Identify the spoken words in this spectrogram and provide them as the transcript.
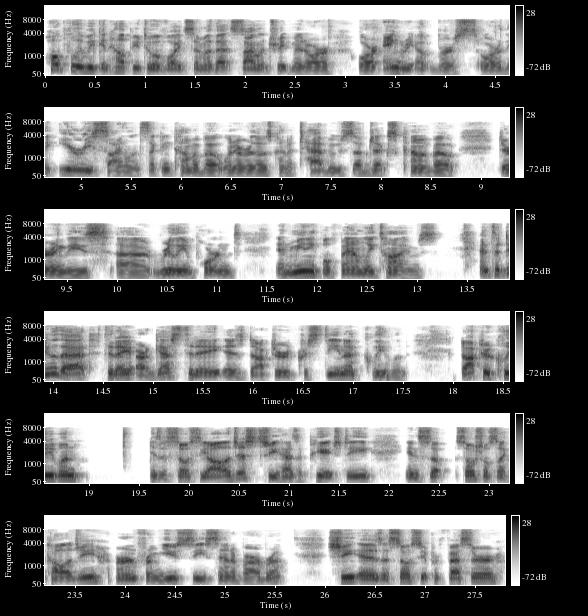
Hopefully, we can help you to avoid some of that silent treatment or, or angry outbursts or the eerie silence that can come about whenever those kind of taboo subjects come about during these uh, really important and meaningful family times. And to do that, today, our guest today is Dr. Christena Cleveland. Dr. Cleveland is a sociologist. She has a PhD in so- social psychology earned from UC Santa Barbara. She is associate professor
